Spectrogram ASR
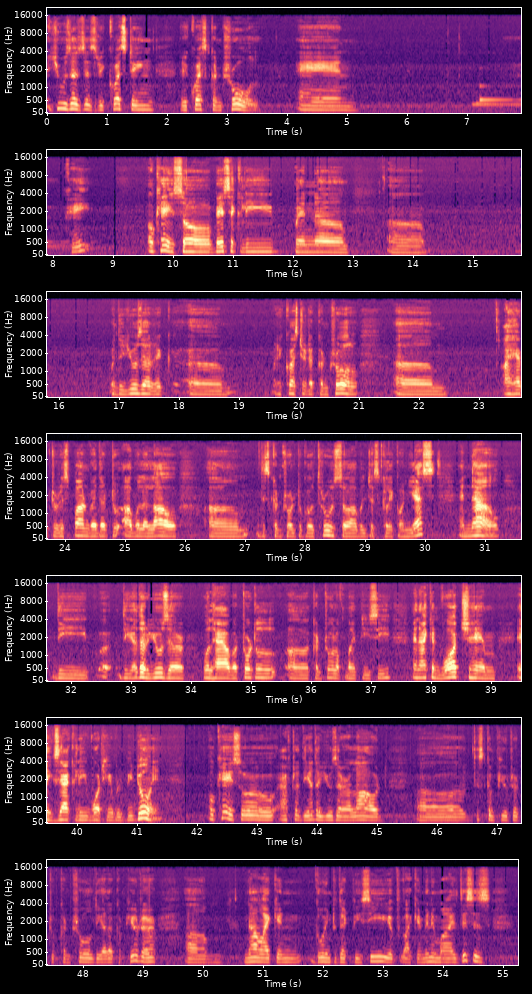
users is requesting request control and okay okay so basically when uh, uh, when the user uh, requested a control um, I have to respond whether to I will allow um, this control to go through. So I will just click on yes. And now the uh, the other user will have a total uh, control of my PC and I can watch him exactly what he will be doing. Okay so after the other user allowed uh, this computer to control the other computer um, now I can go into that PC if I can minimize. This is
